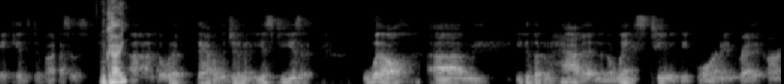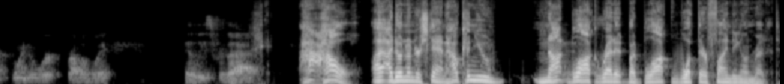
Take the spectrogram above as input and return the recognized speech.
a kid's devices. Okay. Uh, but what if they have a legitimate use to use it? Well, um, you could let them have it, and then the links to the porn in Reddit aren't going to work, probably, at least for that. How? I, I don't understand. How can you not block Reddit, but block what they're finding on Reddit?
